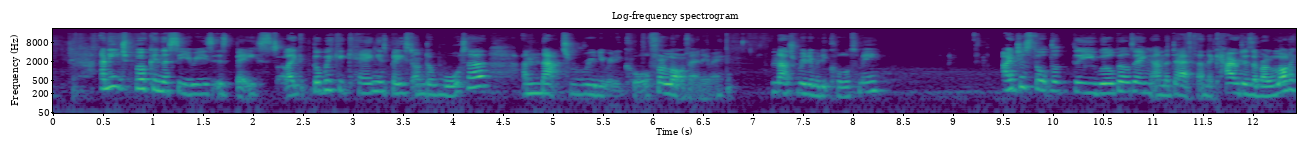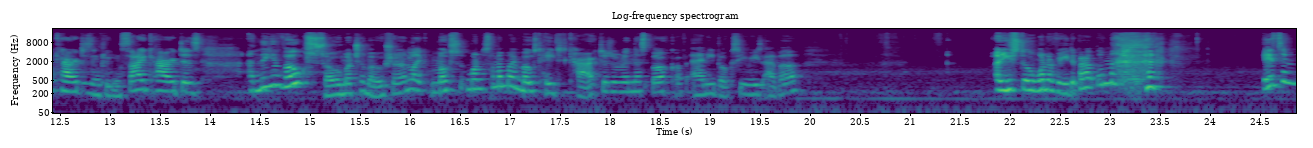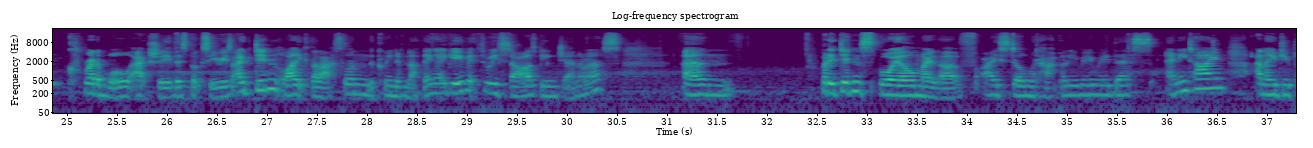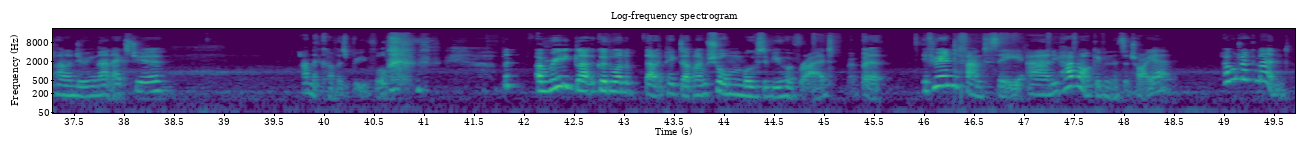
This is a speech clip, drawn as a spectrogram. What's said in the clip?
and each book in the series is based, like The Wicked King is based underwater, and that's really, really cool, for a lot of it anyway. And that's really, really cool to me. I just thought that the world building and the depth and the characters, there are a lot of characters, including side characters, and they evoke so much emotion. Like most, one, some of my most hated characters are in this book of any book series ever, and you still want to read about them. it's incredible, actually. This book series. I didn't like the last one, The Queen of Nothing. I gave it three stars, being generous, um, but it didn't spoil my love. I still would happily reread this anytime, and I do plan on doing that next year. And the cover's beautiful. but a really good one that I picked up, and I'm sure most of you have read. But if you're into fantasy and you have not given this a try yet, I would recommend.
